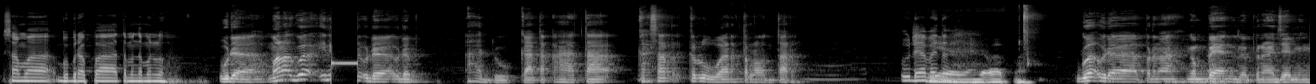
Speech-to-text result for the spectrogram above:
sama beberapa teman-teman lu. Udah, malah gua ini udah udah aduh, kata-kata kasar keluar terlontar. Udah apa Iya, tuh? iya, gak apa-apa. gue udah pernah ngeband, udah pernah jamming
